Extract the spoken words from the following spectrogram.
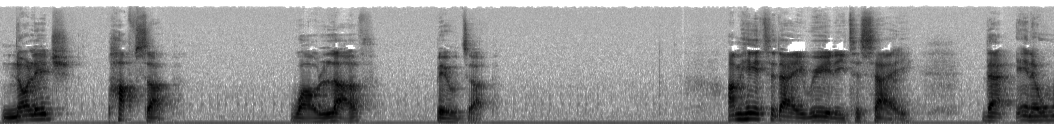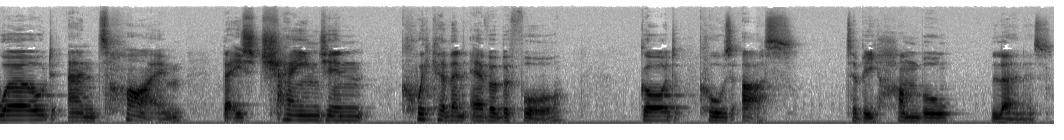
Knowledge puffs up, while love builds up. I'm here today really to say that in a world and time that is changing quicker than ever before, God calls us to be humble learners.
